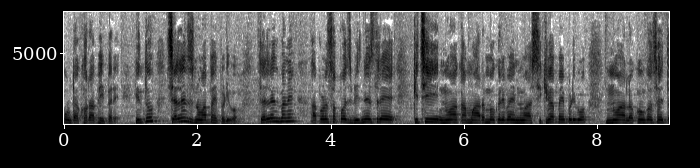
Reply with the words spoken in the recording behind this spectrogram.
কোটা খারাপ হয়ে পড়ে কিন্তু চ্যালেঞ্জ নেওয়া পড়ব চ্যালেঞ্জ মানে আপনার সপোজ বিজনেসরে কিছু নূয়া কাম আরম্ভ করা নূয়া শিখবা ପାଇଁ ପଡ଼ିବ ନୂଆ ଲୋକଙ୍କ ସହିତ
